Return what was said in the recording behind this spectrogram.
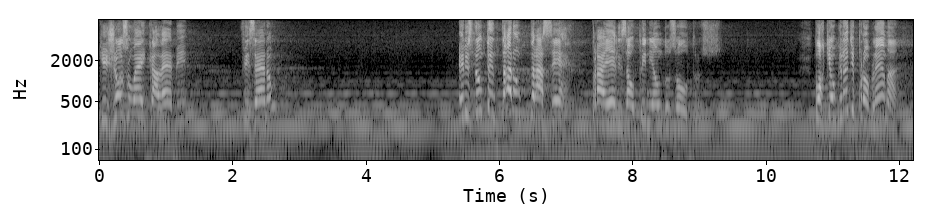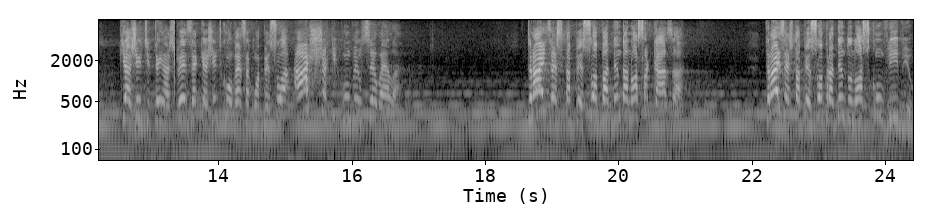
que Josué e Caleb fizeram? Eles não tentaram trazer para eles a opinião dos outros. Porque o grande problema que a gente tem às vezes é que a gente conversa com a pessoa, acha que convenceu ela. Traz esta pessoa para dentro da nossa casa. Traz esta pessoa para dentro do nosso convívio.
